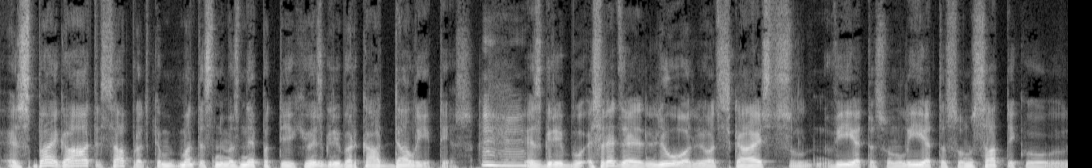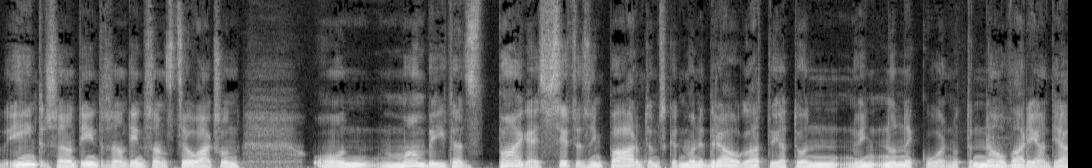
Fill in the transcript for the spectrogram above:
Es baigi ātri sapratu, ka man tas nemaz nepatīk, jo es gribu ar kādu dalīties. Mm -hmm. es, gribu, es redzēju ļoti, ļoti skaistas vietas un lietas, un satiku interesanti, interesanti, interesants cilvēks. Un, un man bija tāds baigais sirdsapziņas pārmetums, kad mani draugi Latvijā to viņi, nu, neko, nu, tur nav variantu. Jā.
